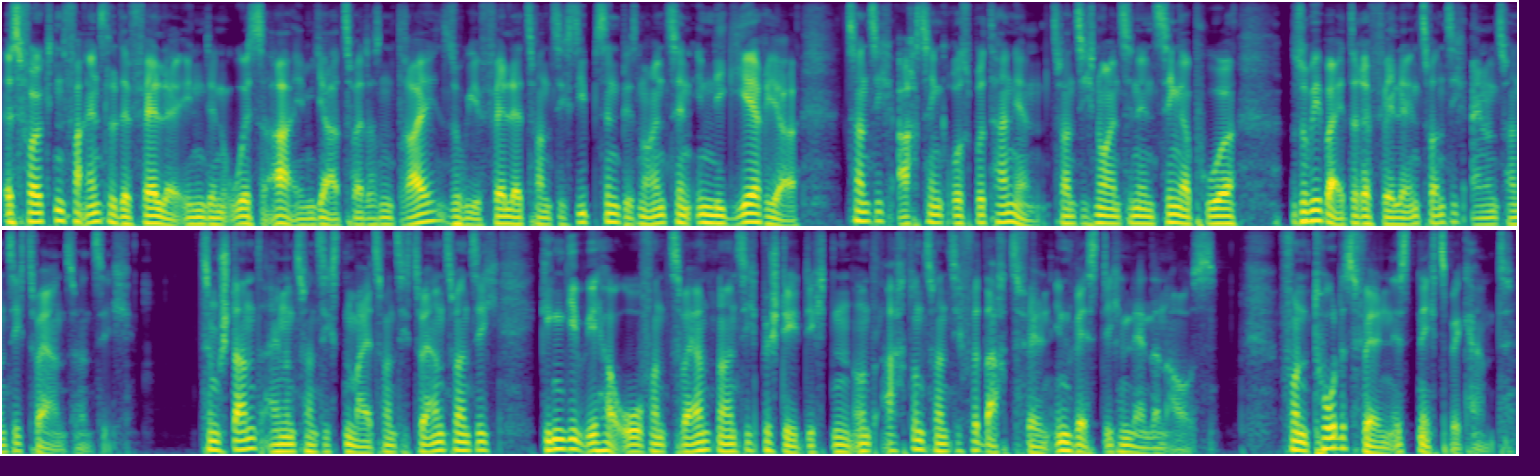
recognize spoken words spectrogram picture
Es folgten vereinzelte Fälle in den USA im Jahr 2003 sowie Fälle 2017 bis 2019 in Nigeria, 2018 Großbritannien, 2019 in Singapur sowie weitere Fälle in 2021-22. Zum Stand 21. Mai 2022 ging die WHO von 92 bestätigten und 28 Verdachtsfällen in westlichen Ländern aus. Von Todesfällen ist nichts bekannt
